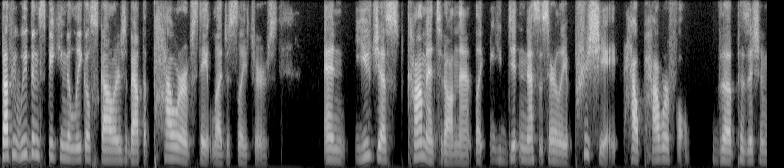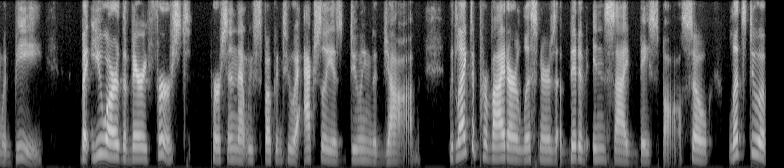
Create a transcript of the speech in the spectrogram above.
Buffy, we've been speaking to legal scholars about the power of state legislatures and you just commented on that like you didn't necessarily appreciate how powerful the position would be but you are the very first person that we've spoken to actually is doing the job. We'd like to provide our listeners a bit of inside baseball. So let's do a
